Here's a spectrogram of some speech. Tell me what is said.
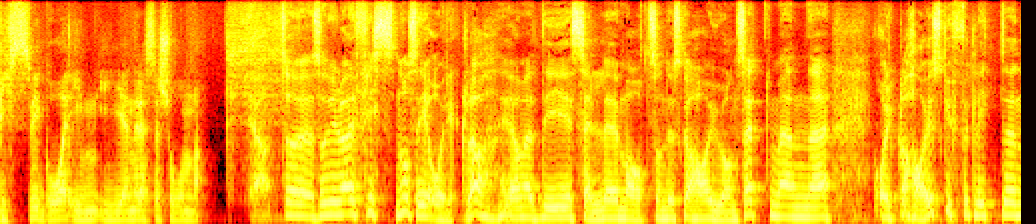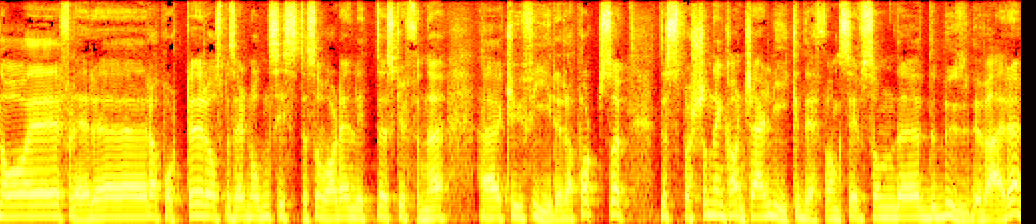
hvis vi går inn i en resesjon. da. Ja, så, så, det vil være fristende å si Orkla, i og med at de selger mat som du skal ha uansett. Men uh, Orkla har jo skuffet litt uh, nå i flere rapporter, og spesielt nå den siste så var det en litt uh, skuffende Q4-rapport. Så det spørs om den kanskje er like defensiv som det, det burde være.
